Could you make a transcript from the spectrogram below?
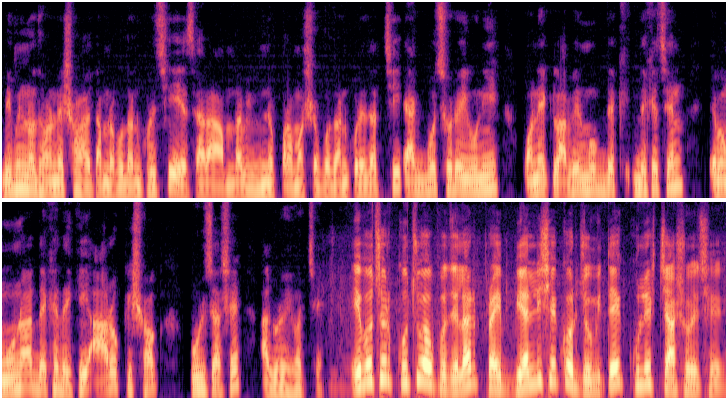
বিভিন্ন ধরনের সহায়তা আমরা প্রদান করেছি। এছাড়া আমরা বিভিন্ন পরামর্শ প্রদান করে যাচ্ছি। এক বছরেই উনি অনেক লাভের মুখ দেখ- দেখেছেন এবং ওনার দেখে দেখি আরও কৃষক কুল চাষে আগ্রহী হচ্ছে। এবছর কচুয়া উপজেলার প্রায় বিয়াল্লিশ একর জমিতে কুলের চাষ হয়েছে।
